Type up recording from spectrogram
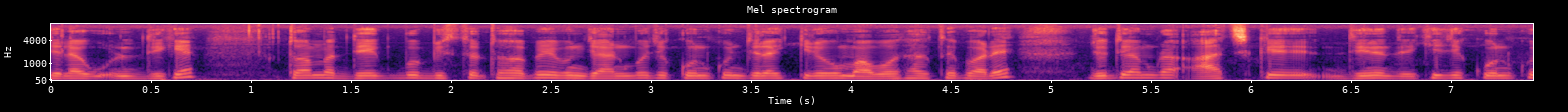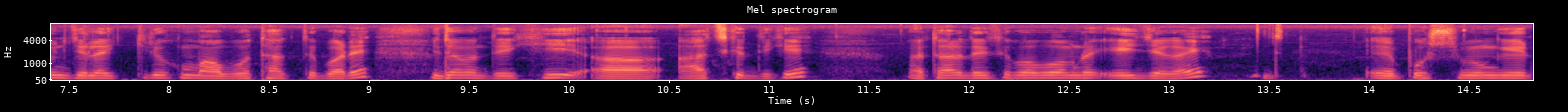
জেলাগুলির দিকে। তো আমরা দেখব বিস্তারিতভাবে এবং জানব যে কোন কোন জেলায় কীরকম আবহাওয়া থাকতে পারে। যদি আমরা আজকে দিনে দেখি যে কোন কোন জেলায় কীরকম আবহাওয়া থাকতে পারে, যদি আমরা দেখি আজকের দিকে, তাহলে দেখতে পাবো আমরা এই জায়গায় পশ্চিমবঙ্গের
